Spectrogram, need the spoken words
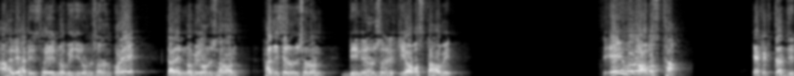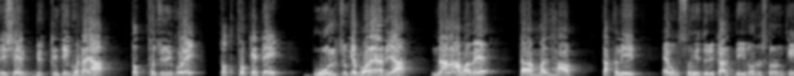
আহলে হাদিস হয়ে নবীজির অনুসরণ করে, তাদের নবীর অনুসরণ, হাদিসের অনুসরণ, দিনের অনুসরণের কি অবস্থা হবে? এই হলো অবস্থা। এক একটা জিনিসের বিকৃতি ঘটায়া, তথ্য চুরি করে, তথ্য কেটে, ভুল চুকে ভরাইয়া দিয়া নানাভাবে তারা মজহাব তাকলিদ এবং সহি তরিকার দিন অনুসরণকে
